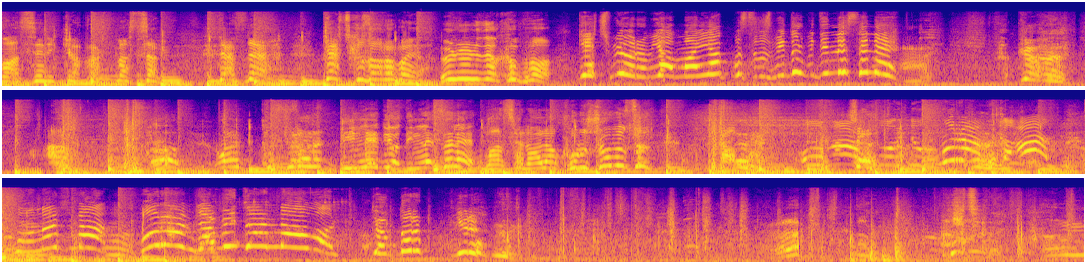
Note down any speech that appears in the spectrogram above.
Lan seni gebertmezsem. Defne geç kız arabaya. Önünü de kapa. Geçmiyorum ya manyak mısınız? Bir. Lan kutsana dinle diyor dinlesene. Lan sen hala konuşuyor musun? Oha vurdu. Vur amca al. Konuşma. Vur amca bir tane daha vur. Ya dur yürü. Ay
